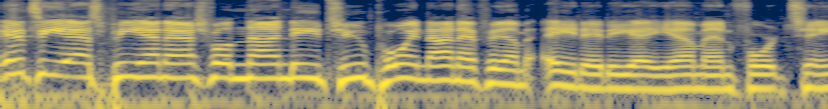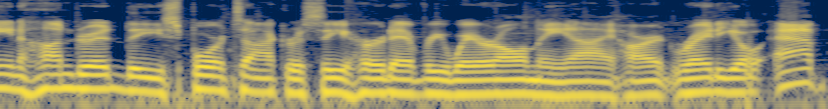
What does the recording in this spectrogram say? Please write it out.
It's ESPN Asheville 92.9 FM, 880 AM, and 1400. The Sportsocracy heard everywhere on the iHeart Radio app,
